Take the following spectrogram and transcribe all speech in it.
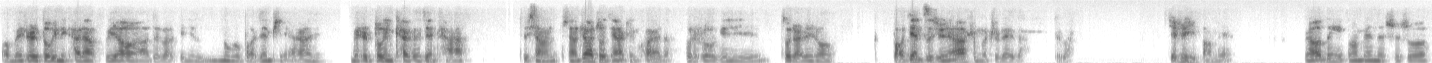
我没事多给你开辆副药啊，对吧？给你弄个保健品啊，让你没事多给你开个检查。就想想这样挣钱还是挺快的，或者说我给你做点那种保健咨询啊什么之类的，对吧？这是一方面。然后另一方面呢是说，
